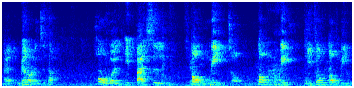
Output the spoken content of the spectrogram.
来，没有人知道。后轮一般是动力轴，动力提供动力。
